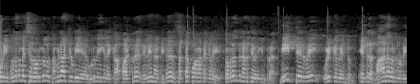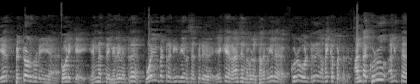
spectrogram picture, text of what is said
நம்முடைய முதலமைச்சர் அவர்களும் தமிழ்நாட்டினுடைய உரிமைகளை காப்பாற்ற நிலைநாட்டிட சட்ட போராட்டங்களை தொடர்ந்து நடத்தி வருகின்றார். நீட் தேர்வை ஒழிக்க வேண்டும் என்ற மாணவர்களுடைய பெற்றோர்களுடைய கோரிக்கை எண்ணத்தை நிறைவேற்ற ஓய்வு பெற்ற நீதியரசர் திரு ஏ கே ராஜன் அவர்கள் தலைமையில் குழு ஒன்று அமைக்கப்பட்டது. அந்த குழு அளித்த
